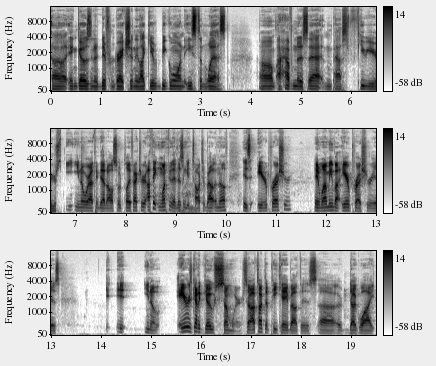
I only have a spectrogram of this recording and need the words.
uh, and goes in a different direction. Like you would be going east and west. Um, I have noticed that in the past few years. You know where I think that also would play a factor. I think one thing that doesn't get talked about enough is air pressure, and what I mean by air pressure is it, it you know air's got to go somewhere. So I've talked to PK about this, uh, Doug White,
